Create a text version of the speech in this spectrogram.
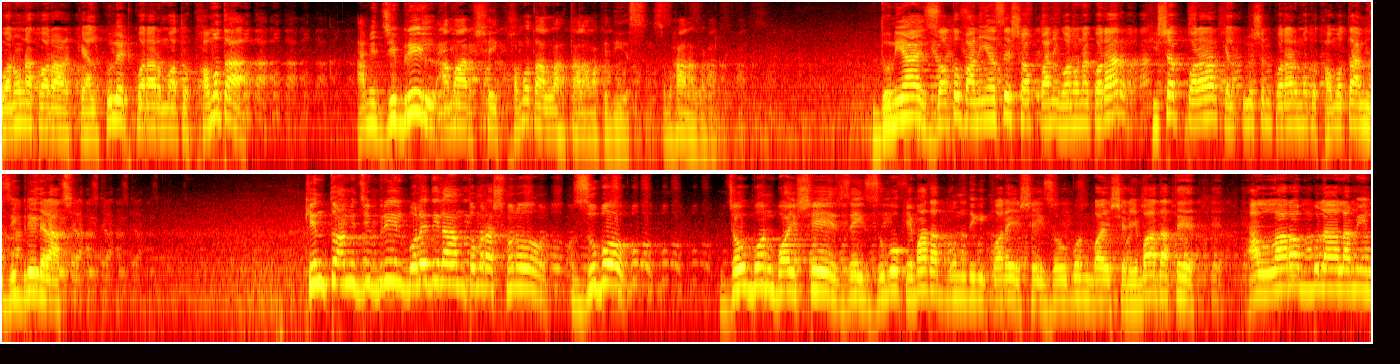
গণনা করার ক্যালকুলেট করার মতো ক্ষমতা আমি জিব্রিল, আমার সেই ক্ষমতা আল্লাহ তাআলা আমাকে দিয়েছে। আল্লাহ দুনিয়ায় যত পানি আছে, সব পানি গণনা করার, হিসাব করার ক্যালকুলেশন করার মতো ক্ষমতা আমি জিব্রিলের আছে। কিন্তু আমি জিব্রিল বলে দিলাম, তোমরা শোনো, যুবক, যৌবন বয়সে যেই যুবক এবাদাত বন্দিগি করে, সেই যৌবন বয়সের এবাদাতে আল্লাহ রব্বুল আলমিন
